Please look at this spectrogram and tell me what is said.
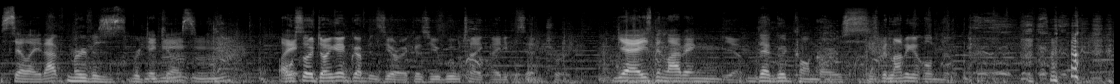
silly. That move is ridiculous. Like, Mm-hmm, also, don't get grabbed at zero because you will take 80% true. yeah, he's been labbing Yeah. the good combos. He's been loving it on me.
